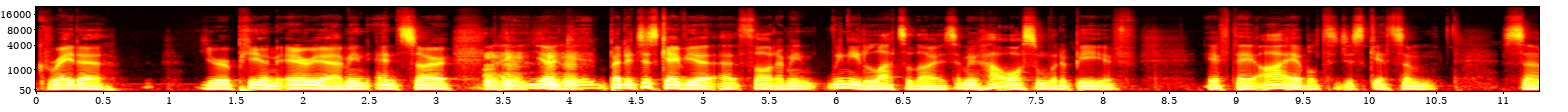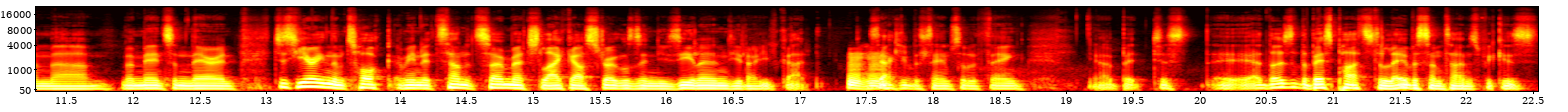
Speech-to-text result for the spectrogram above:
greater European area. I mean, and so uh, you know, but it just gave you a, a thought. I mean, we need lots of those. I mean, how awesome would it be if if they are able to just get some some um, momentum there and just hearing them talk. I mean, it sounded so much like our struggles in New Zealand. You know, you've got exactly the same sort of thing. You know, but just uh, those are the best parts to labor sometimes because,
